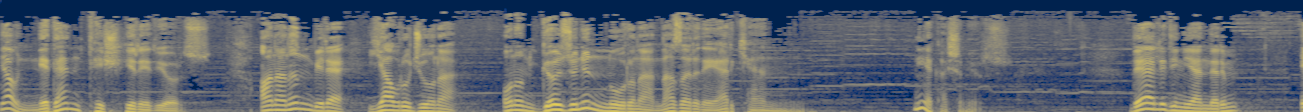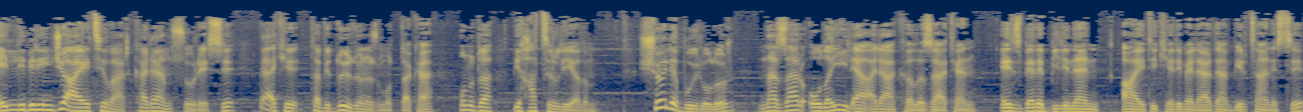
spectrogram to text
Ya neden teşhir ediyoruz? Ananın bile yavrucuğuna, onun gözünün nuruna nazarı değerken niye kaşınıyoruz? Değerli dinleyenlerim, 51. ayeti var Kalem suresi. Belki tabi duydunuz mutlaka. Onu da bir hatırlayalım. Şöyle buyrulur, nazar olayıyla alakalı zaten ezbere bilinen ayeti kerimelerden bir tanesi.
